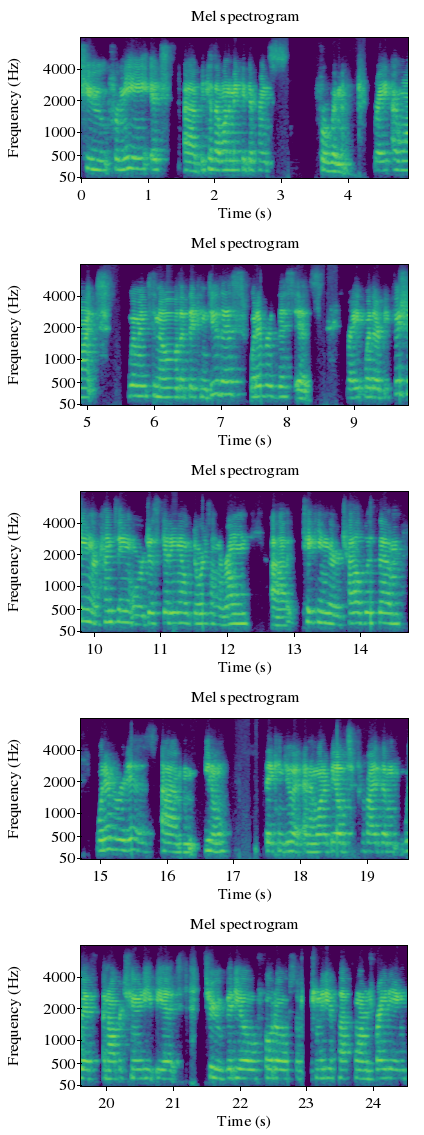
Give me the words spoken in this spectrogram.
to for me, it's uh, because I want to make a difference for women, right? I want women to know that they can do this, whatever this is, right? Whether it be fishing or hunting or just getting outdoors on their own, uh, taking their child with them, whatever it is, um, you know, they can do it. And I want to be able to provide them with an opportunity, be it through video, photo, social media platforms, writing,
